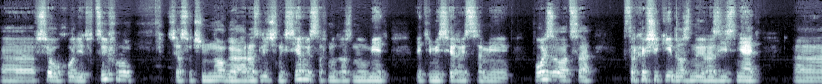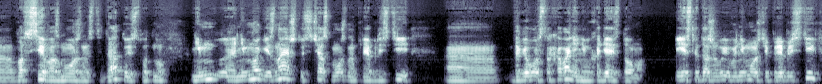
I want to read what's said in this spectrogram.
э, все уходит в цифру, сейчас очень много различных сервисов, мы должны уметь этими сервисами пользоваться, страховщики должны разъяснять э, во все возможности, да, то есть вот, ну, немногие не знают, что сейчас можно приобрести э, договор страхования, не выходя из дома. И если даже вы его не можете приобрести,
